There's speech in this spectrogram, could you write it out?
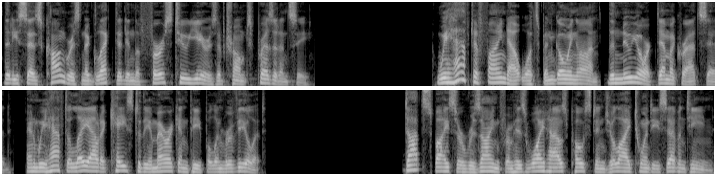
that he says Congress neglected in the first two years of Trump's presidency. We have to find out what's been going on, the New York Democrat said, and we have to lay out a case to the American people and reveal it. Dot Spicer resigned from his White House post in July 2017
